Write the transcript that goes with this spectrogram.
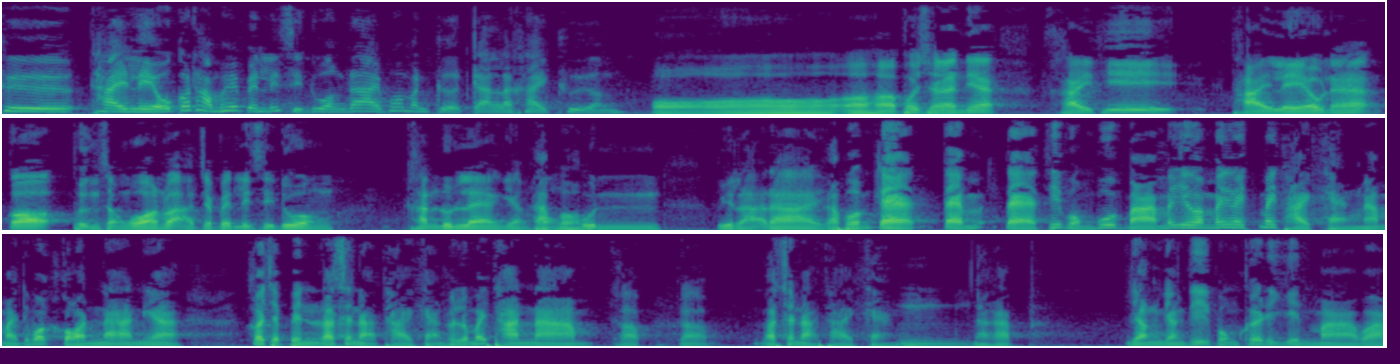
คือถ่ายเหลวก็ทำให้เป็นลินสีดวงได้ เพราะมันเกิดการระคายเคือง อ๋ออ่าฮะเพราะฉะนั้นเนี่ยใครที่ถ่ายเหลวนะฮะก็พึงสังวรว่าอาจจะเป็นลิสีดวงขั้นรุนแรงอย่างคขรับองผม คุณ วีระได้ครับผมแต่แต่แต่ที่ผมพูดมาไม่ใช่ว่าไม่ไม่ไม่ถ่ายแข็งนะ หมายถึงว่าก่อนหน้าเนี่ยก็จะเป็นลักษณะถ่ายแข็งคือเราไม่ทานน้ำครับครับ ลักษณะถ่ายแข็งอืมนะครับ อย่างอย่างที่ผมเคยได้ยินมาว่า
